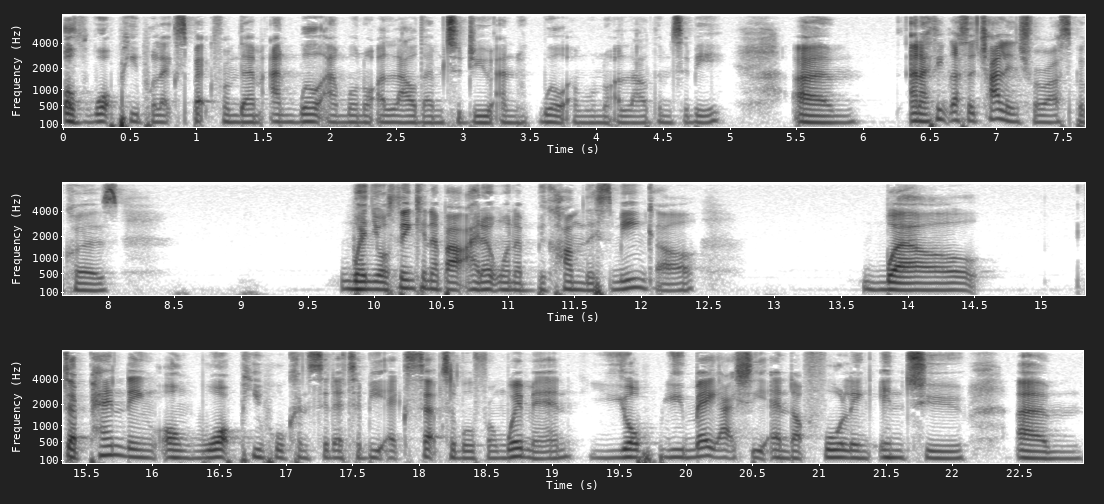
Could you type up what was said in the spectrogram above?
of what people expect from them and will and will not allow them to do and will and will not allow them to be. Um, and I think that's a challenge for us because when you're thinking about, I don't want to become this mean girl, well, depending on what people consider to be acceptable from women, you're you may actually end up falling into um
